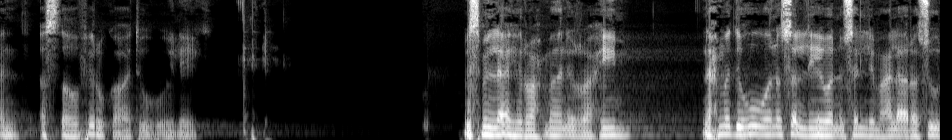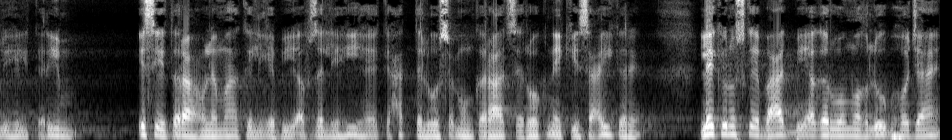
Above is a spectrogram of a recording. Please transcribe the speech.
انت، استغفرک و اتوب الیک۔ بسم اللہ الرحمن الرحیم۔ نحمده ونصلي ونسلم على رسوله الكريم اسی طرح علماء کے لیے بھی افضل یہی ہے کہ حت الوسع منکرات سے روکنے کی سعی کرے لیکن اس کے بعد بھی اگر وہ مغلوب ہو جائیں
